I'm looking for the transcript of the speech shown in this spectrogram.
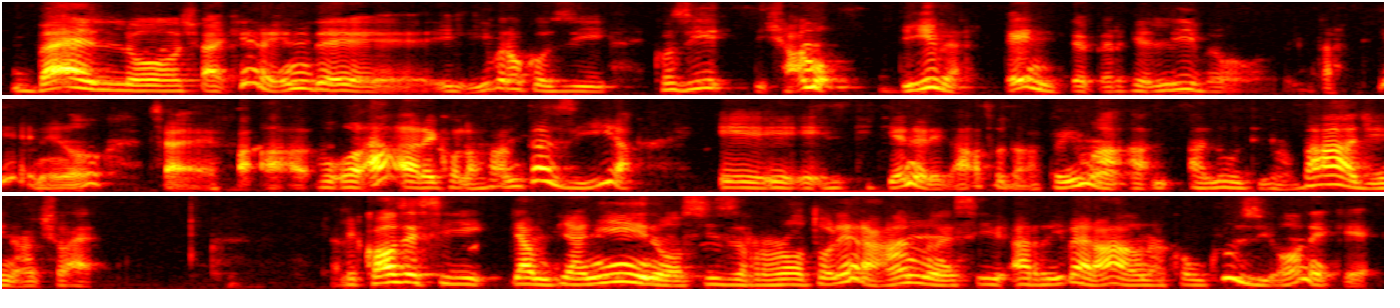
bello, cioè che rende il libro così, così diciamo, divertente, perché il libro intrattiene, no? Cioè fa volare con la fantasia e, e ti tiene legato dalla prima all'ultima pagina, cioè le cose si pian pianino si srotoleranno e si arriverà a una conclusione che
